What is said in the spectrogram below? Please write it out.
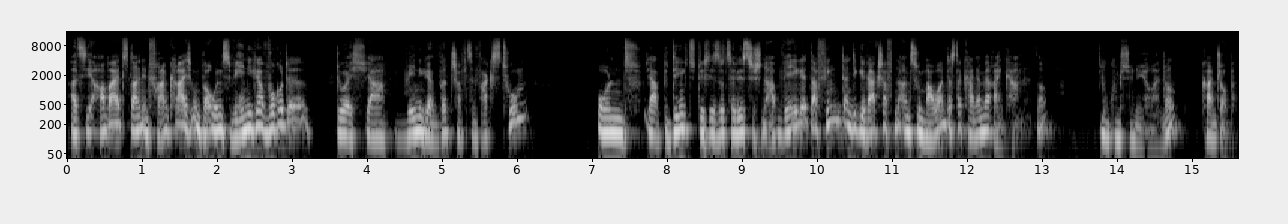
Als die Arbeit dann in Frankreich und bei uns weniger wurde, durch ja weniger Wirtschaftswachstum, Und ja, bedingt durch die sozialistischen Abwege, da fingen dann die Gewerkschaften an zu mauern, dass da keiner mehr reinkam. Ne? Du kommst hier nicht rein, ne? kein Job.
